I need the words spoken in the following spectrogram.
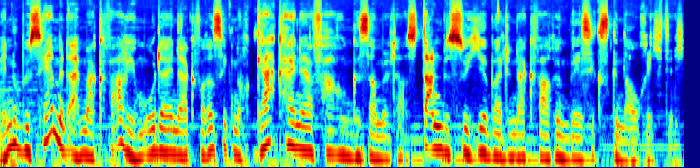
Wenn du bisher mit einem Aquarium oder in der Aquaristik noch gar keine Erfahrung gesammelt hast, dann bist du hier bei den Aquarium Basics genau richtig.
